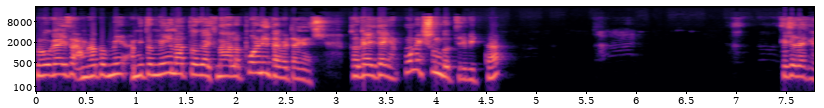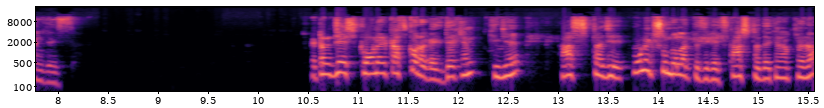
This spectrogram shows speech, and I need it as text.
তো আমরা তো আমি তো মেয়ে না তো গাইস না হলে পরে নিতে হবে এটা তো গাইস দেখেন অনেক সুন্দর ত্রিবিটটা এই যে দেখেন গাইস এটার যে স্টোনের কাজ করা গাইস দেখেন এই যে কাজটা যে অনেক সুন্দর লাগতেছে গাইস কাজটা দেখেন আপনারা।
